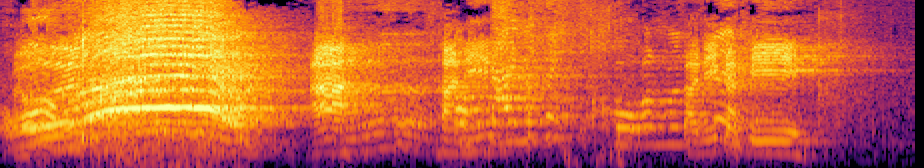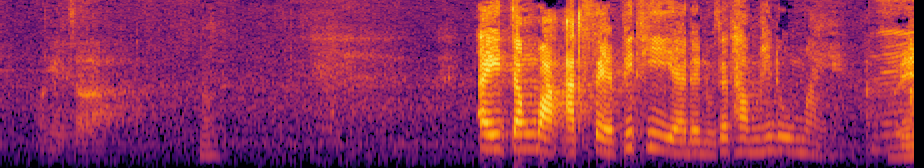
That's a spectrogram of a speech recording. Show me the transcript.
โอ้เอ้ย อะซานิใจเลยโคกันมึงซานิกับทีไอจังหวะอักเสบพิธีอะเดี๋ยวหนูจะทำให้ดูใหม่นี่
